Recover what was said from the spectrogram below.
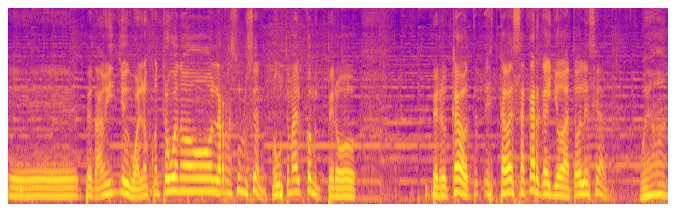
eh, pero a mí yo igual lo encuentro bueno la resolución. Me gusta más el cómic, pero pero claro, estaba esa carga y yo a todos les decía, weón,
